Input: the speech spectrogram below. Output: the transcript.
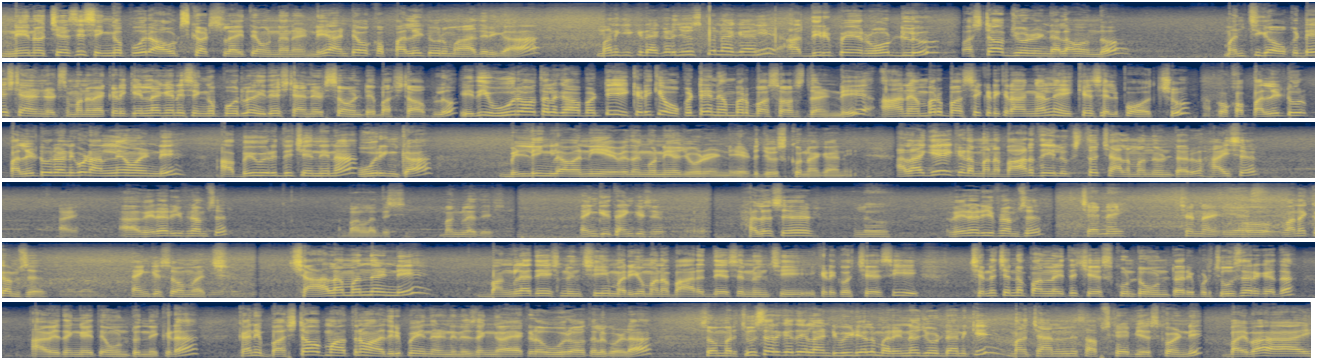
నేను వచ్చేసి సింగపూర్ అవుట్స్కట్స్లో అయితే ఉన్నానండి. అంటే ఒక పల్లెటూరు మాదిరిగా. మనకి ఇక్కడ ఎక్కడ చూసుకున్నా కానీ అద్దిరిపోయే రోడ్లు. బస్ స్టాప్ చూడండి ఎలా ఉందో. మంచిగా ఒకటే స్టాండర్డ్స్ మనం ఎక్కడికి వెళ్ళినా కానీ సింగపూర్లో ఇదే స్టాండర్డ్స్ ఉంటాయి బస్ స్టాప్లు. ఇది ఊరు అవతల కాబట్టి ఇక్కడికి ఒకటే నెంబర్ బస్ వస్తుందండి. ఆ నెంబర్ బస్ ఇక్కడికి రాగానే ఎక్కేసి వెళ్ళిపోవచ్చు. ఒక పల్లెటూరు పల్లెటూరు అని కూడా అనలేమండి. అభివృద్ధి చెందిన ఊరు ఇంకా. బిల్డింగ్లు అవన్నీ ఏ విధంగా ఉన్నాయో చూడండి ఎటు చూసుకున్నా కానీ అలాగే ఇక్కడ మన భారతీయ లుక్స్తో చాలామంది ఉంటారు. Hi sir hi where are you from sir Bangladesh Bangladesh thank you thank you sir hello sir hello where are you from sir Chennai Chennai Yes. Oh vanakkam sir thank you so much చాలామంది అండి బంగ్లాదేశ్ నుంచి మరియు మన భారతదేశం నుంచి ఇక్కడికి వచ్చేసి చిన్న చిన్న పనులు అయితే చేసుకుంటూ ఉంటారు. ఇప్పుడు చూసారు కదా ఆ విధంగా అయితే ఉంటుంది ఇక్కడ. కానీ బస్ స్టాప్ మాత్రం అదిరిపోయిందండి నిజంగా ఎక్కడ ఊరవతలు కూడా. సో మరి చూసారు కదా ఇలాంటి వీడియోలు మరెన్నో చూడడానికి మన ఛానల్ని సబ్స్క్రైబ్ చేసుకోండి. Bye bye.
